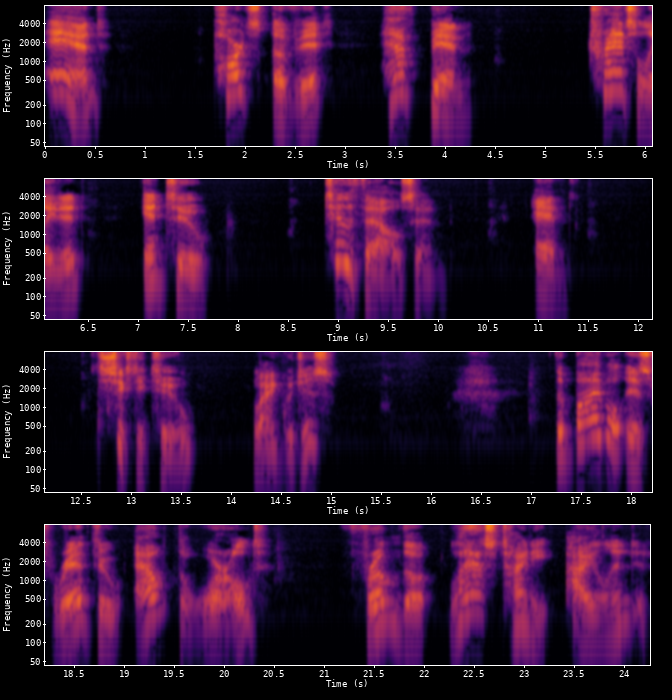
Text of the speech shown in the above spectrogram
and parts of it have been translated into 2,062 languages. The Bible is read throughout the world from the last tiny island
